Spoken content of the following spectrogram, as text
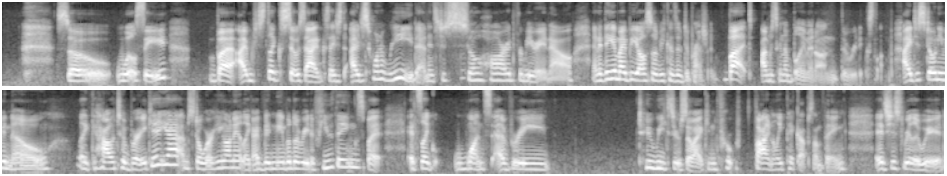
so we'll see. But I'm just like so sad because I just I just want to read and it's just so hard for me right now. And I think it might be also because of depression. But I'm just gonna blame it on the reading slump. I just don't even know like how to break it yet. I'm still working on it. Like I've been able to read a few things, but it's like once every two weeks or so I can finally pick up something. It's just really weird.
